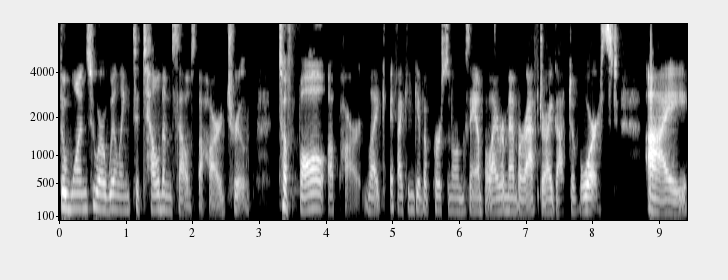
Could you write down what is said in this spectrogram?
the ones who are willing to tell themselves the hard truth, to fall apart. Like, if I can give a personal example, I remember after I got divorced, I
